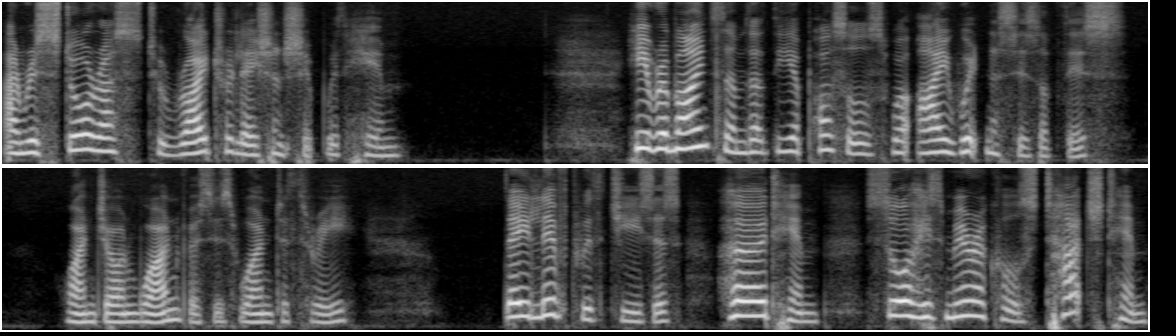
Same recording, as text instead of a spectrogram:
and restore us to right relationship with Him. He reminds them that the apostles were eyewitnesses of this. 1 John 1 verses 1 to 3. They lived with Jesus, heard him, saw his miracles, touched him,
